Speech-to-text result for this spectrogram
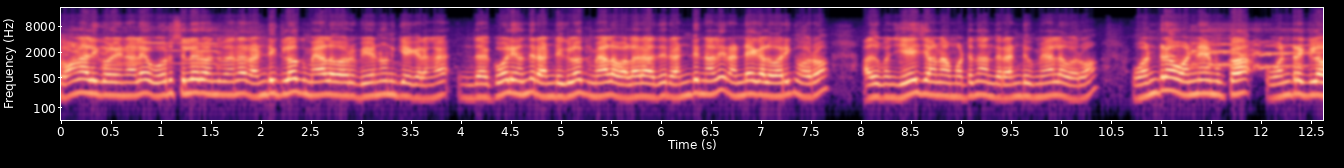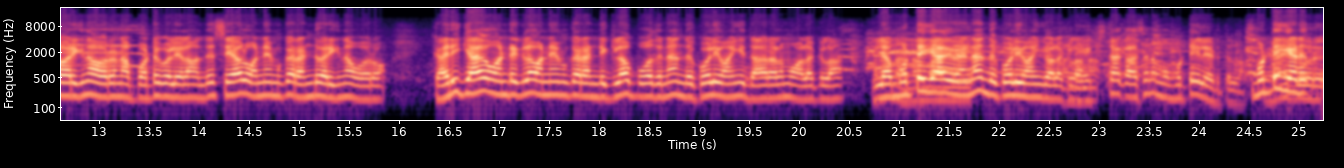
சோனாலி கோழினாலே ஒரு சிலர் வந்து பார்த்தீங்கன்னா ரெண்டு கிலோக்கு மேலே வரும் வேணும்னு கேட்குறாங்க இந்த கோழி வந்து ரெண்டு கிலோக்கு மேலே வளராது. ரெண்டு நாளே ரெண்டே கால் வரைக்கும் வரும். அது கொஞ்சம் ஏஜ் ஆனால் மட்டும்தான் அந்த ரெண்டு மேலே வரும். ஒன்றரை ஒன்றே முக்கா ஒன்றரை கிலோ வரைக்கும் தான் வரும். நான் பொட்டை கோழியெல்லாம் வந்து சேவல் ஒன்றே முக்கா ரெண்டு வரைக்கும் தான் வரும். கறிக்காக ஒன்றரை கிலோ ஒன்றே முக்கா ரெண்டு கிலோ போதுன்னா இந்த கோழி வாங்கி தாராளமாக வளர்க்கலாம். இல்லை முட்டைக்காக வேணால் இந்த கோழி வாங்கி வளர்க்கலாம். எக்ஸ்ட்ரா காசை நம்ம முட்டையில் எடுத்துடலாம். முட்டைக்கு எடு- ஒரு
